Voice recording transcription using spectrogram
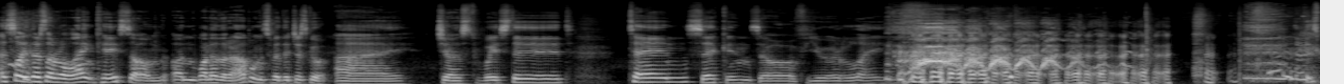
It's like there's a Relient K song on one of their albums where they just go, I just wasted 10 seconds of your life. it's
